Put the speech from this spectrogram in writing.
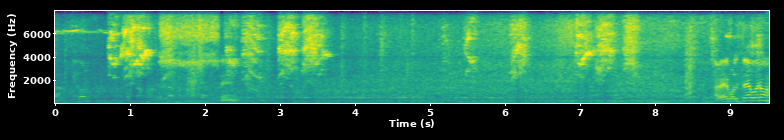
Panteón. Tocamos de la familia. Sí. A ver, voltea, güero.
